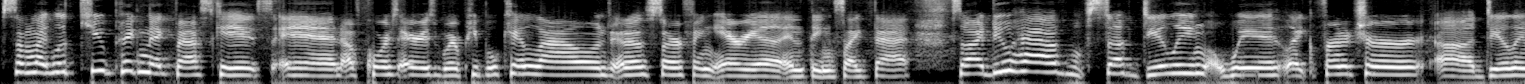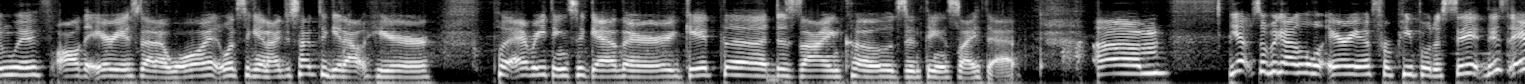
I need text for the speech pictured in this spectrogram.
some like little cute picnic baskets and of course areas where people can lounge and a surfing area and things like that. So i do have stuff dealing with like furniture uh dealing with all the areas that i want. Once again i just have to get out here put everything together get the design codes and things like that. Um Yep, so we got a little area for people to sit. This area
